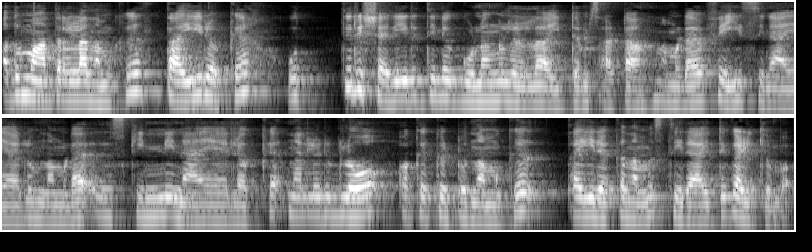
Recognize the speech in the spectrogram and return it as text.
അതുമാത്രമല്ല നമുക്ക് തൈരൊക്കെ ഒത്തിരി ശരീരത്തിന്റെ ഗുണങ്ങളുള്ള ഐറ്റംസ് ആട്ടോ. നമ്മുടെ ഫേസിനായാലും നമ്മുടെ സ്കിന്നിനായാലും ഒക്കെ നല്ലൊരു ഗ്ലോ ഒക്കെ കിട്ടും നമുക്ക് തൈരൊക്കെ നമ്മൾ സ്ഥിരമായിട്ട് കഴിക്കുമ്പോൾ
